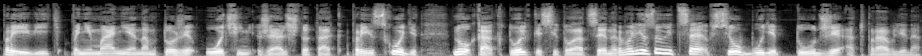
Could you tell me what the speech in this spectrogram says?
проявить понимание, нам тоже очень жаль, что так происходит. Но как только ситуация нормализуется, все будет тут же отправлено.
